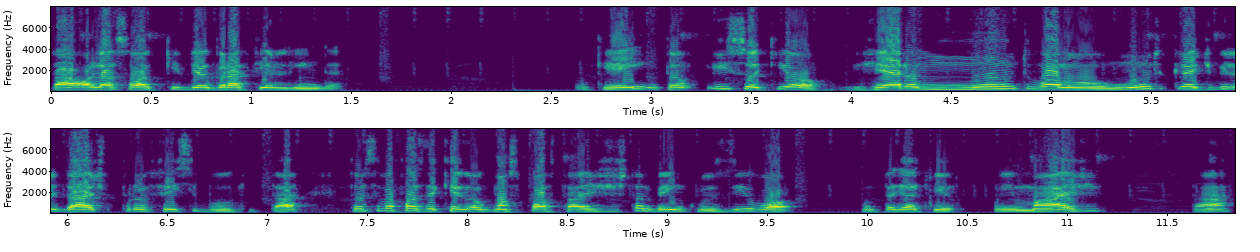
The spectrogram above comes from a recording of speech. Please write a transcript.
tá? Olha só, que biografia linda. Ok? Então, isso aqui, ó, gera muito valor, muita credibilidade para o Facebook, tá? Então, você vai fazer aqui algumas postagens também, inclusive, ó. Vamos pegar aqui uma imagem, tá?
